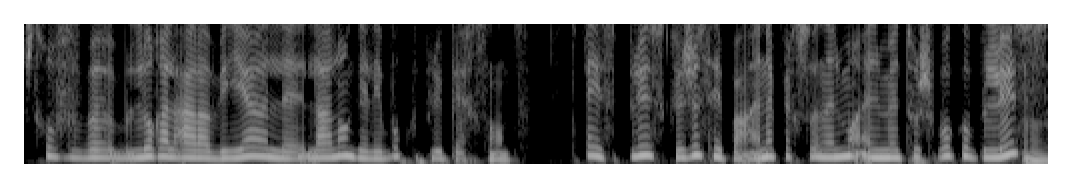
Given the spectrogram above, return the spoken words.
je trouve باللغة العربية la langue elle est beaucoup plus perçante. تقيس plus que je sais pas أنا personnellement elle me touche beaucoup plus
